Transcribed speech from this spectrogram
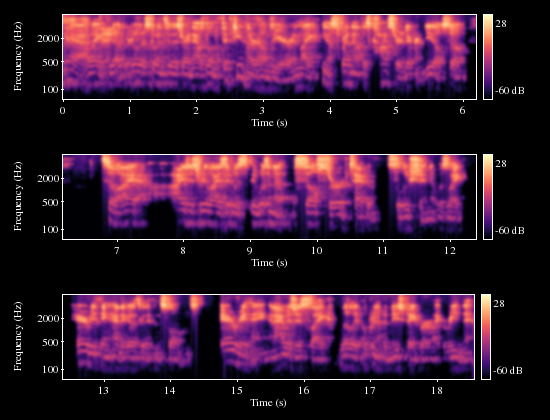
Yeah, like the other builders going through this right now is building 1,500 homes a year, and like you know, spreading out those costs are a different deal. So, so I I just realized it was it wasn't a self-serve type of solution. It was like everything had to go through the consultants, everything, and I was just like literally opening up a newspaper, like reading it.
